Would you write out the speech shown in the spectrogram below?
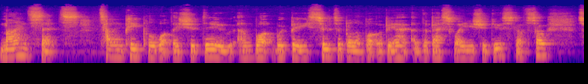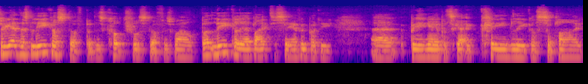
mindsets telling people what they should do and what would be suitable and what would be a, a, the best way you should do stuff. So, so yeah, there's legal stuff, but there's cultural stuff as well. But legally, I'd like to see everybody uh, being able to get a clean legal supply.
